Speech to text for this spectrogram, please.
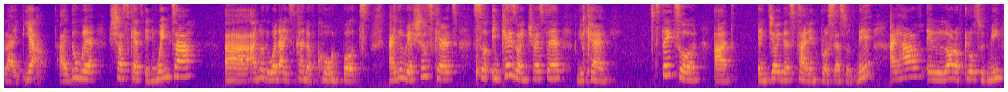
Like yeah i do wear short skirts in winter. Uh, I know the weather is kind of cold but I do wear short skirts. So in case you're interested you can stay tuned and enjoy the styling process with me. I have a lot of clothes with me.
